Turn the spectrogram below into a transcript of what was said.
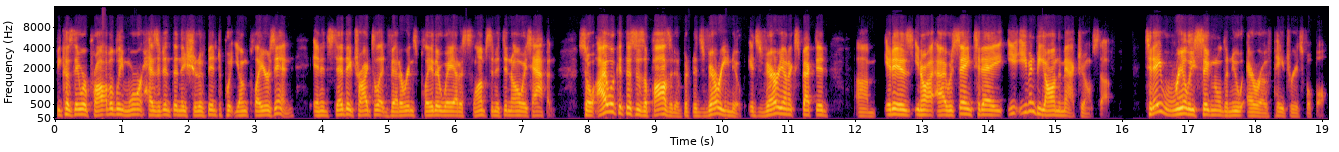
because they were probably more hesitant than they should have been to put young players in. And instead, they tried to let veterans play their way out of slumps, and it didn't always happen. So I look at this as a positive, but it's very new. It's very unexpected. Um, it is, you know, I, I was saying today, e- even beyond the Mac Jones stuff, today really signaled a new era of Patriots football.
